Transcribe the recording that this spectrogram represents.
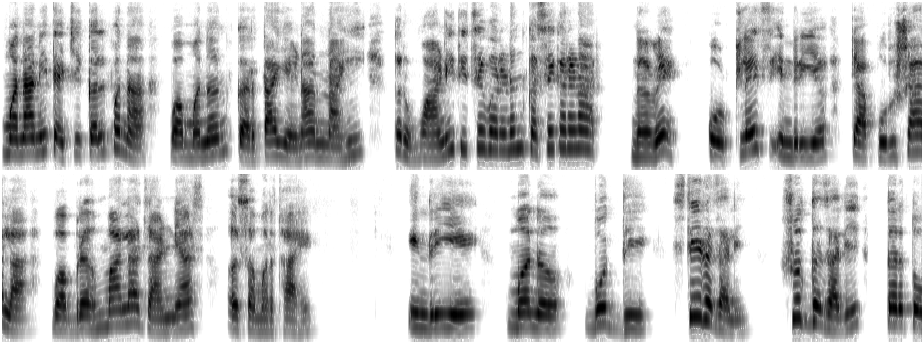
मनाने त्याची कल्पना व मनन करता येणार नाही. तर वाणी तिचे वर्णन कसे करणार? नव्हे. कुठलेच इंद्रिय त्या पुरुषाला व ब्रह्माला जाणण्यास असमर्थ आहे. इंद्रिये मन बुद्धी स्थिर झाली शुद्ध झाली तर तो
